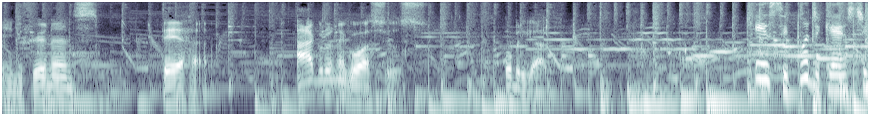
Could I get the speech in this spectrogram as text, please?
N. Fernandes, Terra, Agronegócios. Obrigado. Esse podcast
